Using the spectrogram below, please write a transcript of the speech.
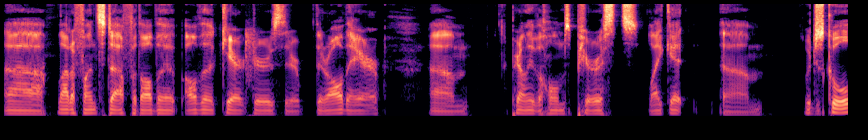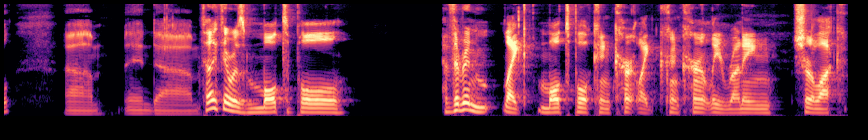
uh, a lot of fun stuff with all the all the characters. They're they're all there. Um, apparently, the Holmes purists like it, um, which is cool. Um, and um, I feel like there was multiple. Have there been like multiple concurrent, like concurrently running Sherlock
